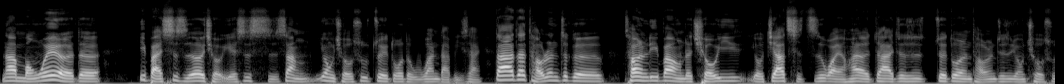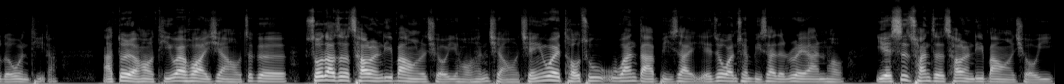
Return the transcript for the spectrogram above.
那蒙威尔的。一百四十二球也是史上用球数最多的无安打比赛。大家在讨论这个超人力霸王的球衣有加持之外，还有大家就是最多人讨论就是用球数的问题了。啊，对了哈，题外话一下哈，这个说到这个超人力霸王的球衣哈，很巧哦，前一位投出无安打比赛也就完全比赛的瑞安哈，也是穿着超人力霸王的球衣，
